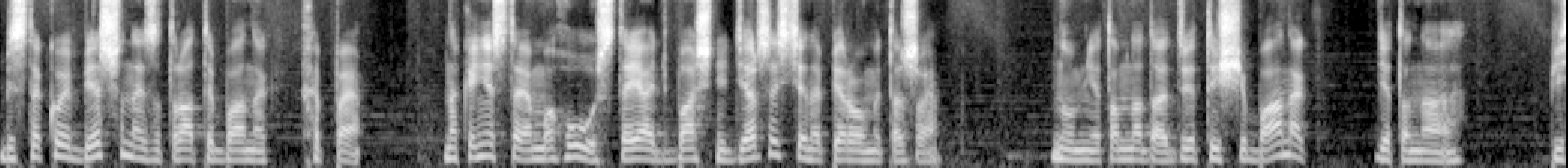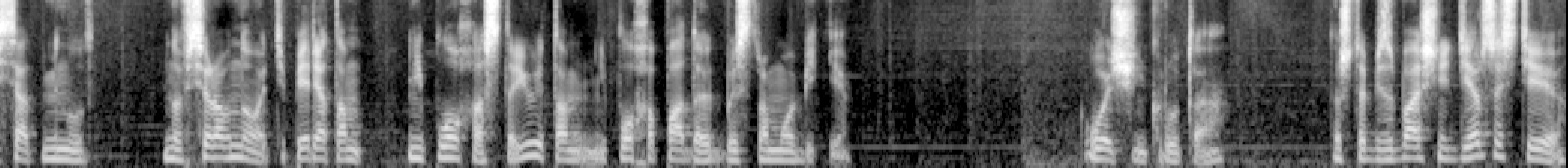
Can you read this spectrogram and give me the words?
без такой бешеной затраты банок ХП. Наконец-то я могу стоять в башне дерзости на первом этаже. Ну, мне там надо 2000 банок, где-то на 50 минут. Но все равно, теперь я там неплохо стою, и там неплохо падают быстро мобики. Очень круто. То, что без башни дерзости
